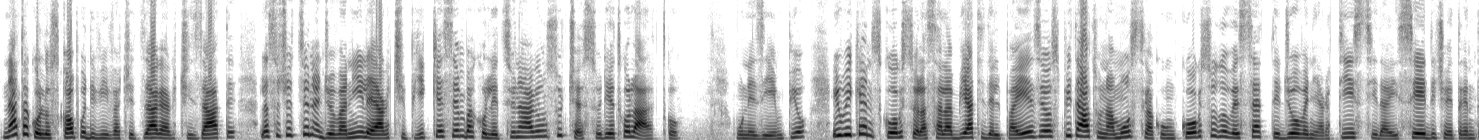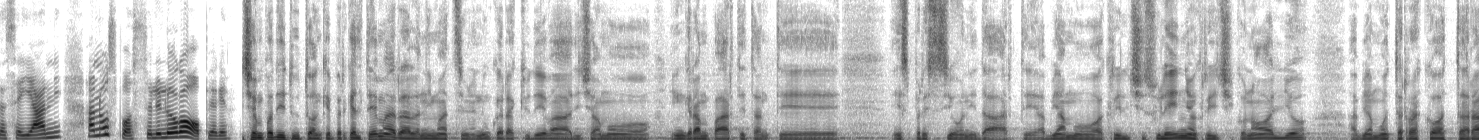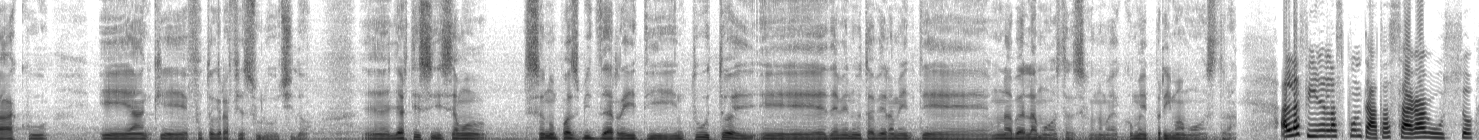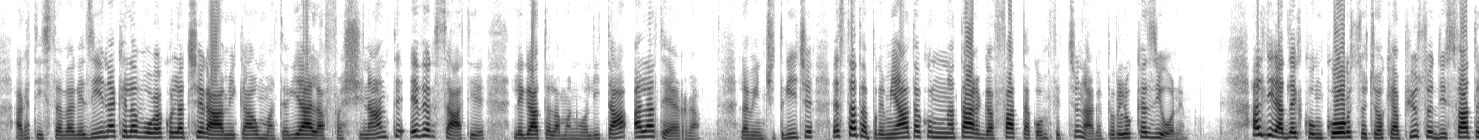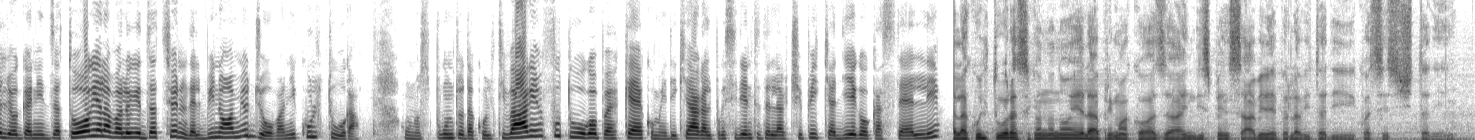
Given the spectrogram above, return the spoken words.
Nata con lo scopo di vivacizzare Arcisate, l'associazione giovanile Arcipicchie sembra collezionare un successo dietro l'altro. Un esempio, il weekend scorso la Sala Biati del Paese ha ospitato una mostra concorso dove sette giovani artisti dai 16 ai 36 anni hanno esposto le loro opere. C'è un po' di tutto, anche perché il tema era l'animazione, dunque racchiudeva diciamo, in gran parte tante espressioni d'arte. Abbiamo acrilici su legno, acrilici con olio, abbiamo terracotta, raku e anche fotografia su lucido. Eh, gli artisti siamo, sono un po' sbizzarriti in tutto e, ed è venuta veramente una bella mostra secondo me, come prima mostra. Alla fine l'ha spuntata Sara Russo, artista varesina che lavora con la ceramica, un materiale affascinante e versatile, legato alla manualità, alla terra. La vincitrice è stata premiata con una targa fatta confezionare per l'occasione. Al di là del concorso, ciò che ha più soddisfatto gli organizzatori è la valorizzazione del binomio giovani-cultura, uno spunto da coltivare in futuro perché, come dichiara il presidente dell'Arcipicchia Diego Castelli, la cultura secondo noi è la prima cosa indispensabile per la vita di qualsiasi cittadino.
